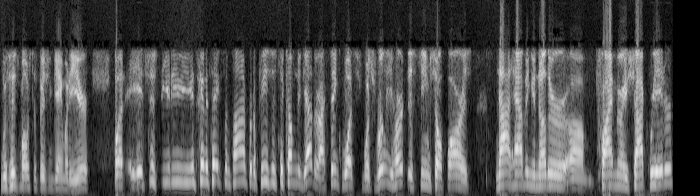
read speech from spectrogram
with his most efficient game of the year. But it's just it's going to take some time for the pieces to come together. I think what's what's really hurt this team so far is not having another um, primary shot creator.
